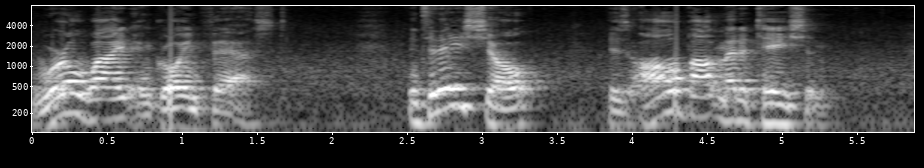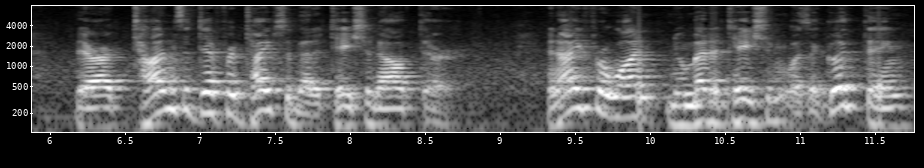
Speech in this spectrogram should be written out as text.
worldwide and growing fast. In today's show is all about meditation. There are tons of different types of meditation out there. And I, for one, knew meditation was a good thing,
